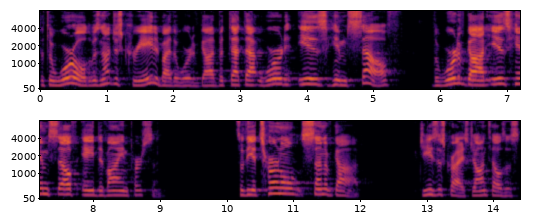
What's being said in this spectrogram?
that the world was not just created by the Word of God, but that that Word is Himself. The Word of God is Himself a divine person. So the eternal Son of God, Jesus Christ, John tells us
